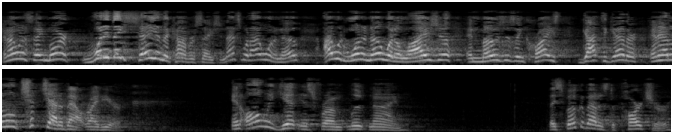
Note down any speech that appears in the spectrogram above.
And I want to say, Mark, what did they say in the conversation? That's what I want to know. I would want to know what Elijah and Moses and Christ got together and had a little chit chat about right here. And all we get is from Luke 9. They spoke about his departure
